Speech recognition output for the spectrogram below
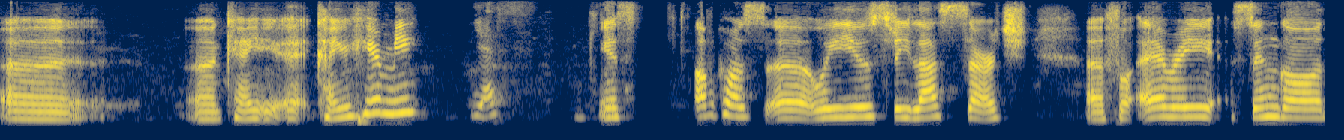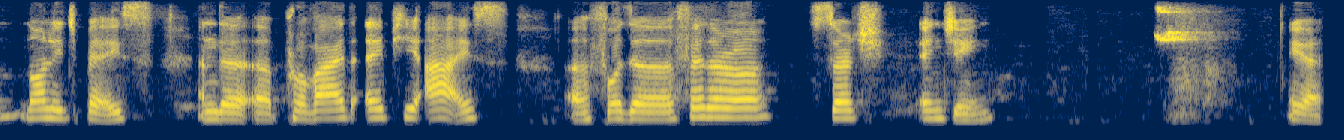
Uh, uh, can you can you hear me? Yes. Yes, of course, uh, we use Elasticsearch uh, for every single knowledge base and uh, provide APIs uh, for the federal search engine. Yeah.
